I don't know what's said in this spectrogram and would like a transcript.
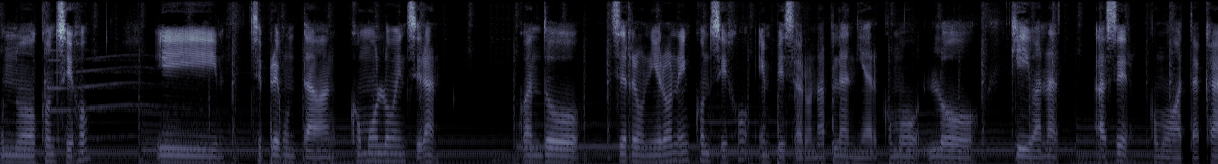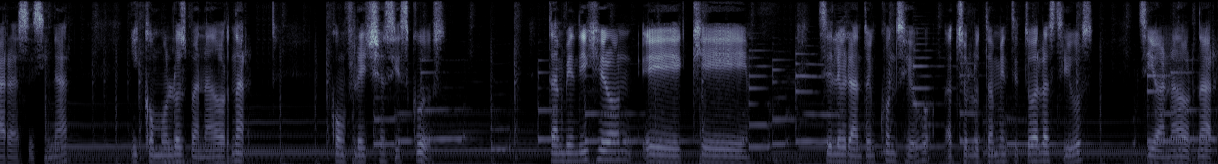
un nuevo consejo y se preguntaban cómo lo vencerán. Cuando se reunieron en consejo, empezaron a planear cómo lo que iban a hacer, cómo atacar, asesinar y cómo los van a adornar con flechas y escudos. También dijeron eh, que celebrando en consejo, absolutamente todas las tribus se iban a adornar.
